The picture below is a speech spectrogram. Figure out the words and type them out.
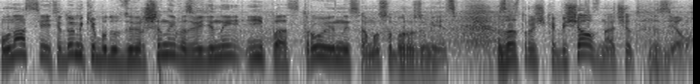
у нас все эти домики будут завершены, возведены и построены, само собой разумеется. Застройщик обещал, значит, сделал.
